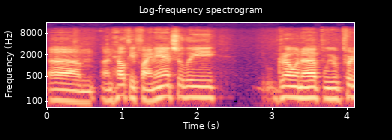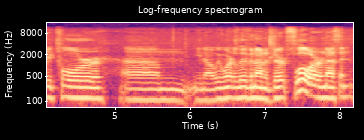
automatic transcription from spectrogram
um, unhealthy financially, growing up, we were pretty poor. Um, you know, we weren't living on a dirt floor or nothing,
